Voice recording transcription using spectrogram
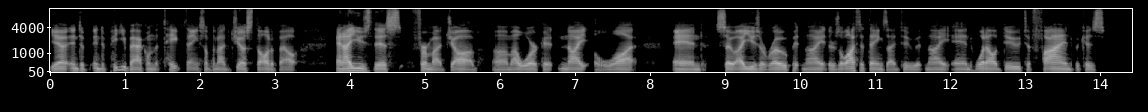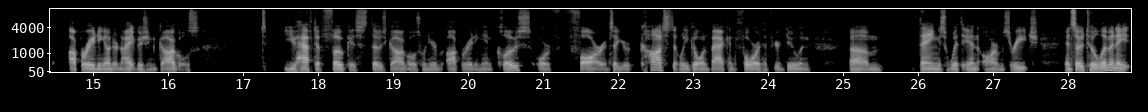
Yeah, and to and to piggyback on the tape thing, something I just thought about, and I use this for my job. Um, I work at night a lot, and so I use a rope at night. There's a lots of things I do at night, and what I'll do to find because operating under night vision goggles, you have to focus those goggles when you're operating in close or far, and so you're constantly going back and forth if you're doing um, things within arm's reach. And so to eliminate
